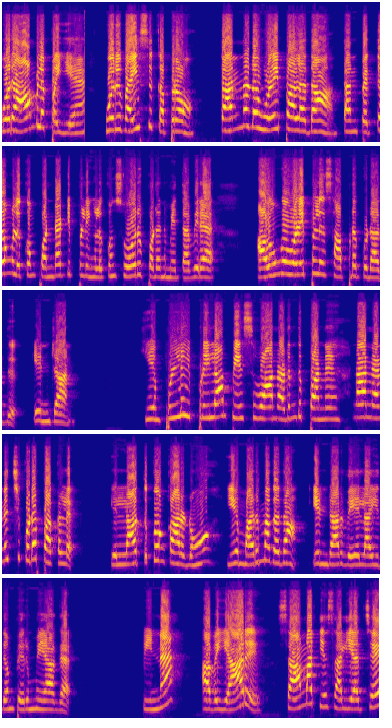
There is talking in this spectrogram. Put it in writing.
ஒரு ஆம்பளை பையன் ஒரு வயசுக்கு அப்புறம் தன்னோட உழைப்பால தான் தன் பெத்தவங்களுக்கும் பொண்டாட்டி பிள்ளைங்களுக்கும் சோறு போடணுமே தவிர அவங்க உழைப்புல சாப்பிடக்கூடாது என்றான். என் பிள்ளை இப்படிலாம் பேசுவான் நடந்துப்பான்னு நான் நினைச்சு கூட பார்க்கல. எல்லாத்துக்கும் காரணம் என் மருமக தான் என்றார் வேலாயுதம் பெருமையாக. பின்ன அவ யாரு? சாமர்த்தியசாலியாச்சே?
